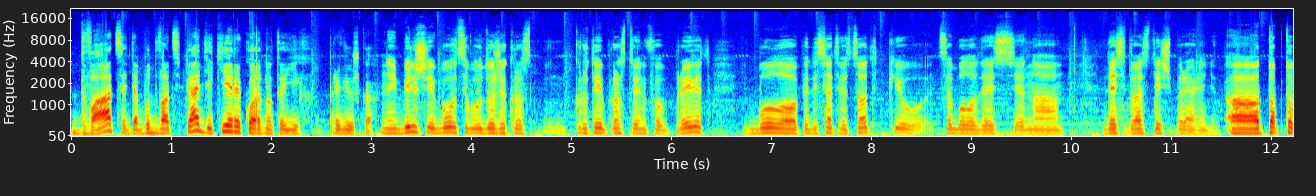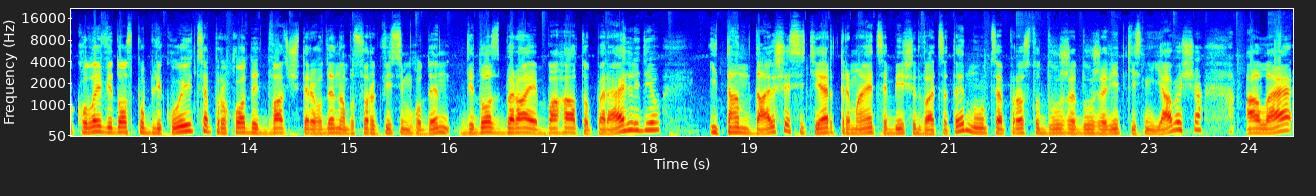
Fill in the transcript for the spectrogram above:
20 або 25, який рекорд на твоїх прев'юшках? Найбільший був це був дуже крус- крутий просто інфопривід. Було 50%, це було десь на 10-20 тисяч переглядів. Е, тобто, коли відос публікується, проходить 24 години або 48 годин, відос збирає багато переглядів, і там далі CTR тримається більше 20. Ну це просто дуже дуже рідкісні явища. Але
